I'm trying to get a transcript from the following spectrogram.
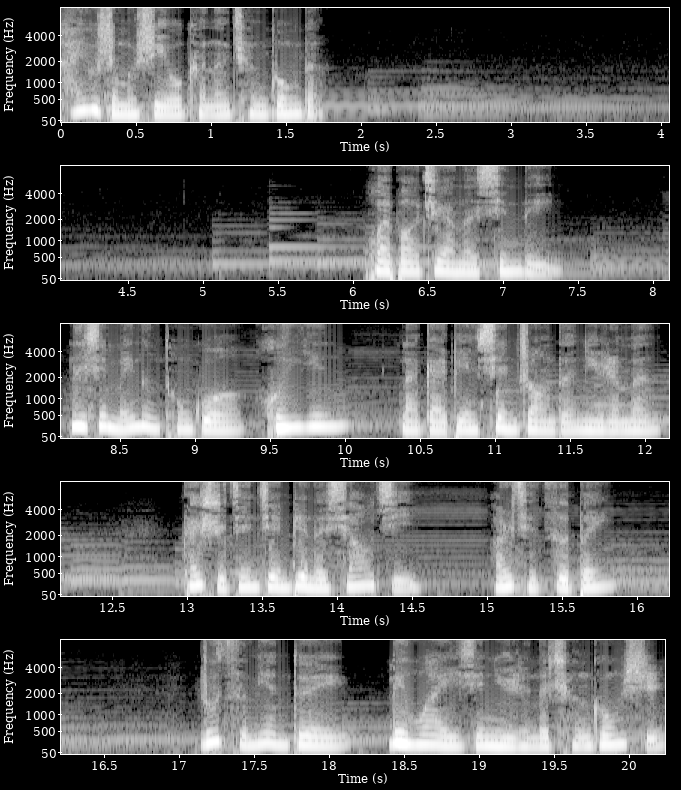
还有什么是有可能成功的？怀抱这样的心理，那些没能通过婚姻来改变现状的女人们，开始渐渐变得消极，而且自卑。如此面对另外一些女人的成功时，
